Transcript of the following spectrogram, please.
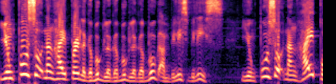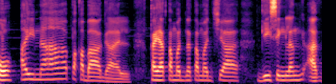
Yung puso ng hyper, lagabog, lagabog, lagabog, ang bilis-bilis. Yung puso ng hypo ay napakabagal. Kaya tamad na tamad siya, gising lang at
